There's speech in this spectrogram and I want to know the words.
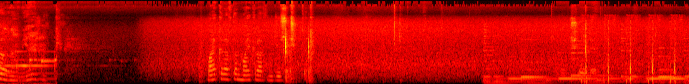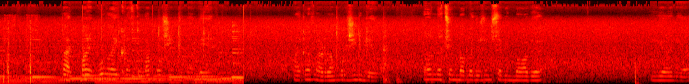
Allah'ım ya Minecraft'ta Minecraft videosu çıktı. Anlatıyorum abla gözünü seveyim abi. Yani ya.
